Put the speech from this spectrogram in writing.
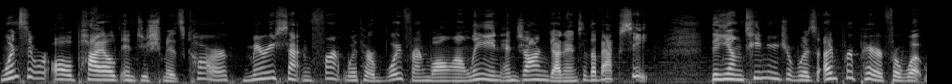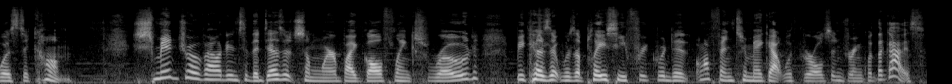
Once they were all piled into Schmid's car, Mary sat in front with her boyfriend while Alleen and John got into the back seat. The young teenager was unprepared for what was to come. Schmid drove out into the desert somewhere by Golf Links Road because it was a place he frequented often to make out with girls and drink with the guys.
